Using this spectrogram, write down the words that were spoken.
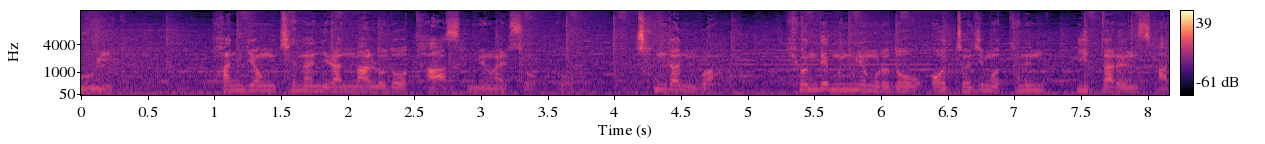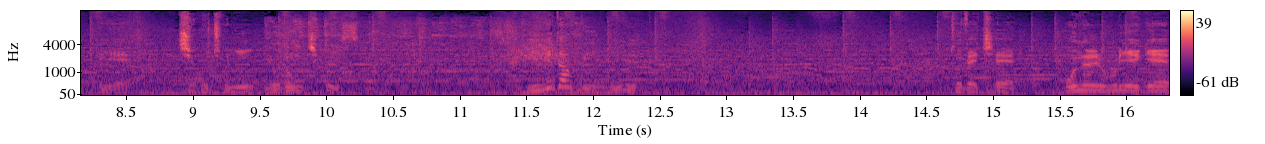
기후위기, 환경 재난이란 말로도 다 설명할 수 없고 첨단과 현대 문명으로도 어쩌지 못하는 잇따른 사태에 지구촌이 요동치고 있습니다. 이게 다 웬일? 도대체 오늘 우리에게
